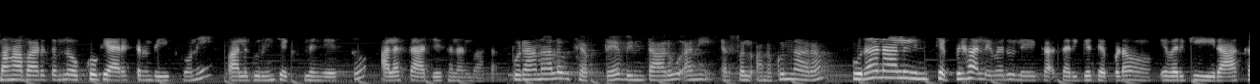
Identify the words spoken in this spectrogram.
మహాభారతంలో ఒక్కో క్యారెక్టర్ తీసుకొని వాళ్ళ గురించి ఎక్స్ప్లెయిన్ చేస్తూ అలా స్టార్ట్ చేశాను అనమాట పురాణాలు చెప్తే వింటారు అని అసలు అనుకున్నారా? పురాణాలు చెప్పే వాళ్ళు ఎవరు లేక సరిగ్గా చెప్పడం ఎవరికి రాక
